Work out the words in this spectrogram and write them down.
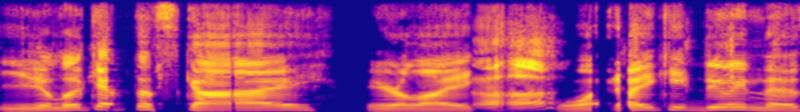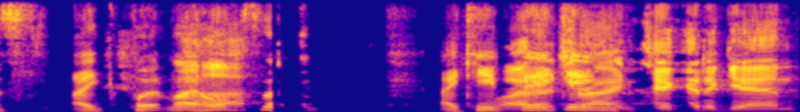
You look at the sky, you're like, Uh huh. why do I keep doing this? I put my Uh-huh. hopes up. I keep Why thinking try and kick it again?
